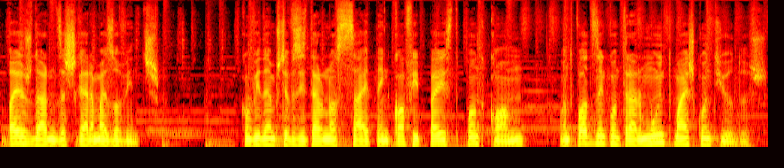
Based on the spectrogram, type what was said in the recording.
Vai ajudar-nos a chegar a mais ouvintes. Convidamos-te a visitar o nosso site em coffeepaste.com, onde podes encontrar muito mais conteúdos.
